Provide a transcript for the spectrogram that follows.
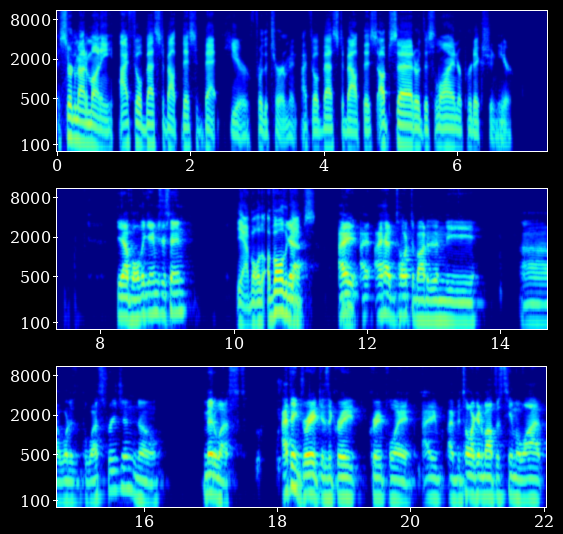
a certain amount of money, I feel best about this bet here for the tournament. I feel best about this upset or this line or prediction here. Yeah, of all the games you're saying. Yeah, of all of all the yeah. games. I, I, I had talked about it in the uh what is it the West region? No, Midwest. I think Drake is a great great play. I I've been talking about this team a lot.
